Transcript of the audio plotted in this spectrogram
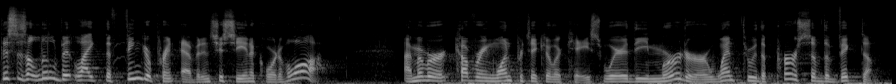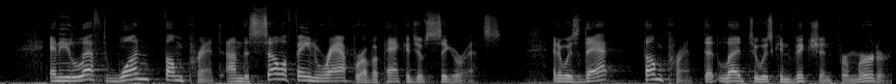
this is a little bit like the fingerprint evidence you see in a court of law. I remember covering one particular case where the murderer went through the purse of the victim and he left one thumbprint on the cellophane wrapper of a package of cigarettes. And it was that thumbprint that led to his conviction for murder.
